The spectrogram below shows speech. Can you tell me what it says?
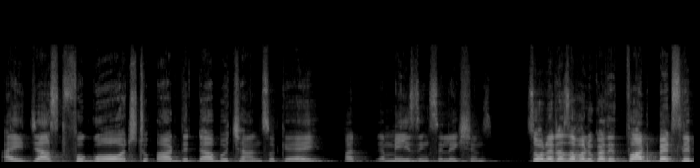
I just forgot to add the double chance. Okay, but amazing selections. So let us have a look at the third bet slip.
